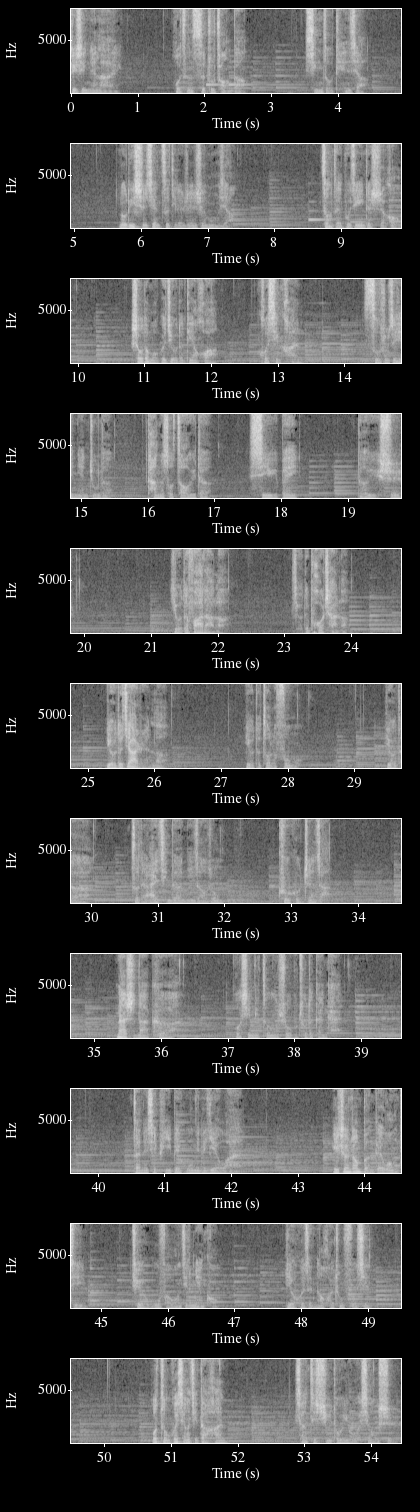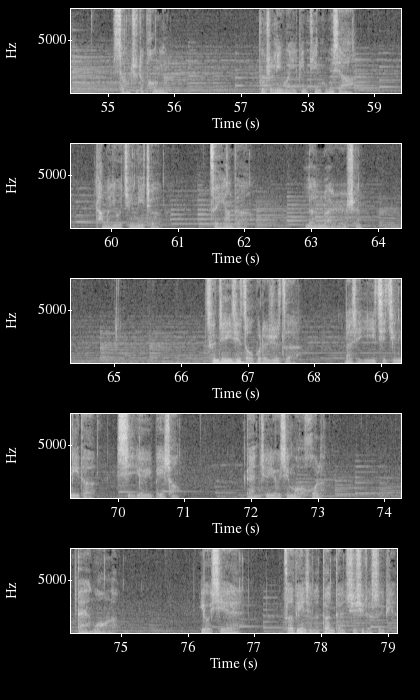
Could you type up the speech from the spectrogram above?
这些年来，我曾四处闯荡，行走天下，努力实现自己的人生梦想。总在不经意的时候，收到某个旧的电话或信函，诉说这些年中的他们所遭遇的喜与悲、得与失。有的发达了，有的破产了，有的嫁人了，有的做了父母。有的走在爱情的泥沼中，苦苦挣扎。那时那刻，我心里总有说不出的感慨。在那些疲惫无眠的夜晚，一张张本该忘记，却又无法忘记的面孔，又会在脑海中浮现。我总会想起大憨，想起许多与我相识、相知的朋友。不知另外一片天空下。他们又经历着怎样的冷暖人生？曾经一起走过的日子，那些一起经历的喜悦与悲伤，感觉有些模糊了，淡忘了；有些则变成了断断续续的碎片。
